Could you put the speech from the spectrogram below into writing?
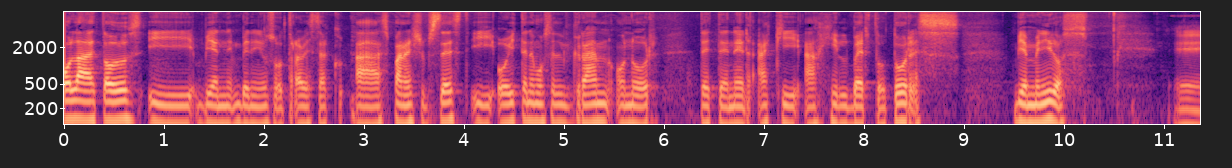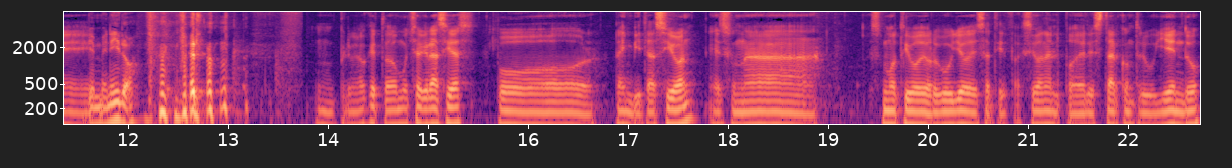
hola a todos y bienvenidos otra vez a, Spanish Obsessed y hoy tenemos el gran honor de tener aquí a Gilberto Torres. Bienvenidos. Eh, Bienvenido. mm, primero que todo, muchas gracias por la invitación. Es, una, es un motivo de orgullo, de satisfacción el poder estar contribuyendo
